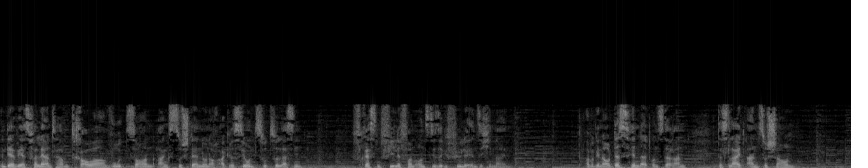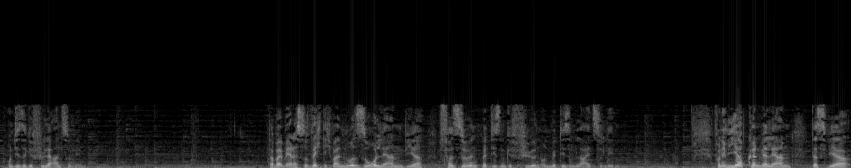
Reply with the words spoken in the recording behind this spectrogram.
in der wir es verlernt haben, Trauer, Wut, Zorn, Angstzustände und auch Aggression zuzulassen, fressen viele von uns diese Gefühle in sich hinein. Aber genau das hindert uns daran, das Leid anzuschauen und diese Gefühle anzunehmen. Dabei wäre das so wichtig, weil nur so lernen wir, versöhnt mit diesen Gefühlen und mit diesem Leid zu leben. Von dem Hiob können wir lernen, dass wir,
